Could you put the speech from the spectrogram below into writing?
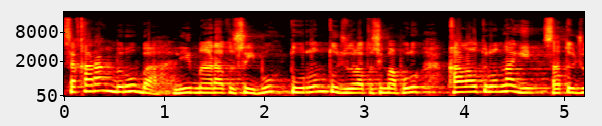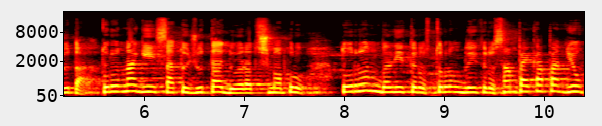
Sekarang berubah 500 ribu, turun 750. Kalau turun lagi 1 juta, turun lagi 1 juta 250. Turun beli terus, turun beli terus. Sampai kapan yuk?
